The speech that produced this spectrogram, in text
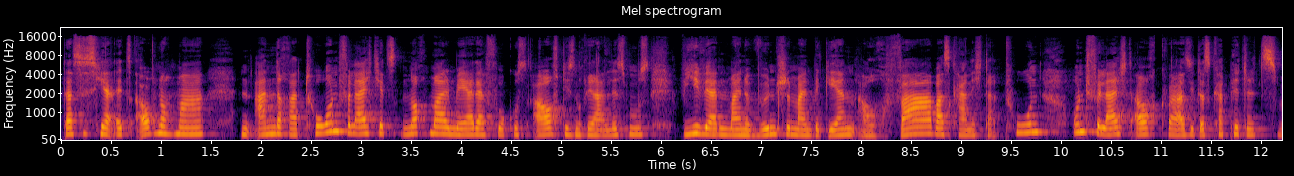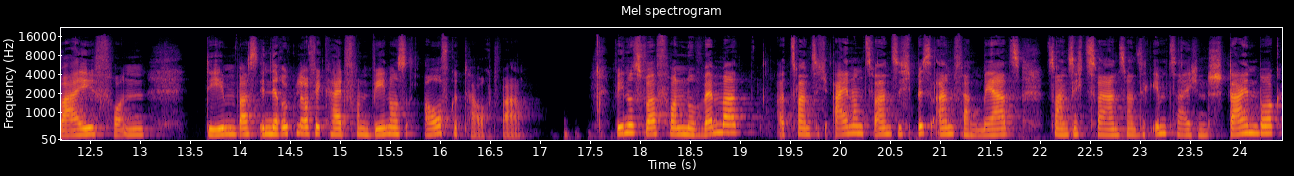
Das ist hier jetzt auch nochmal ein anderer Ton, vielleicht jetzt nochmal mehr der Fokus auf diesen Realismus. Wie werden meine Wünsche, mein Begehren auch wahr? Was kann ich da tun? Und vielleicht auch quasi das Kapitel zwei von dem, was in der Rückläufigkeit von Venus aufgetaucht war. Venus war von November 2021 bis Anfang März 2022 im Zeichen Steinbock.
